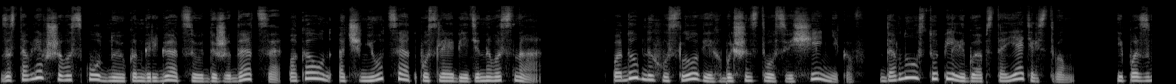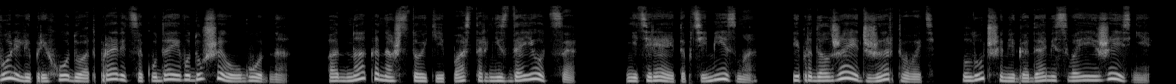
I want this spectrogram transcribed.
заставлявшего скудную конгрегацию дожидаться, пока он очнется от послеобеденного сна. В подобных условиях большинство священников давно уступили бы обстоятельствам и позволили приходу отправиться куда его душе угодно. Однако наш стойкий пастор не сдается, не теряет оптимизма и продолжает жертвовать лучшими годами своей жизни,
